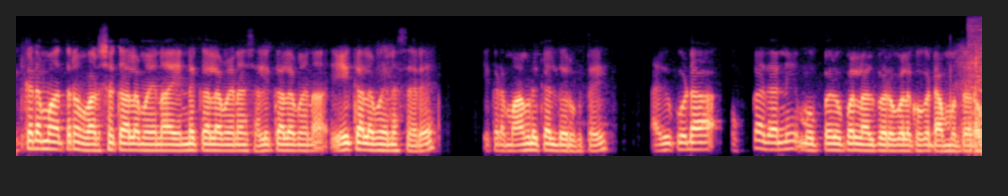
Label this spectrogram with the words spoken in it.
ఇక్కడ మాత్రం వర్షాకాలమైనా ఎండాకాలమైనా చలికాలమైనా ఏ కాలమైనా సరే ఇక్కడ మామిడికాయలు దొరుకుతాయి. అది కూడా ఒక్కదాన్ని ముప్పై రూపాయలు నలభై రూపాయలకు ఒకటి అమ్ముతారు.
